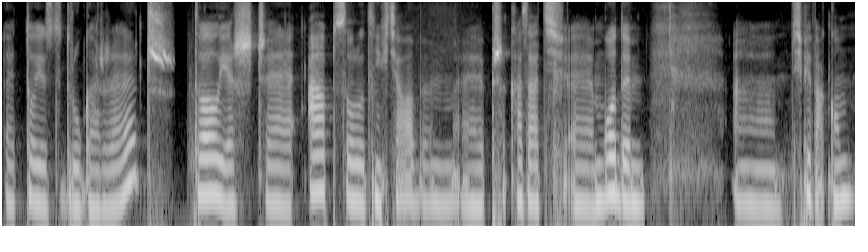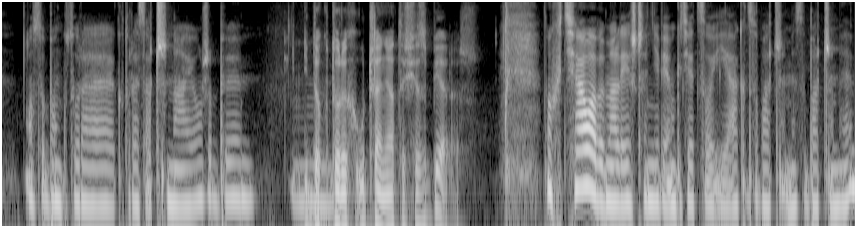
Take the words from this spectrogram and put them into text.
E, to jest druga rzecz. To jeszcze absolutnie chciałabym przekazać młodym śpiewakom, osobom, które, które zaczynają, żeby. I do których uczenia ty się zbierasz? No chciałabym, ale jeszcze nie wiem gdzie, co i jak. Zobaczymy, zobaczymy.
